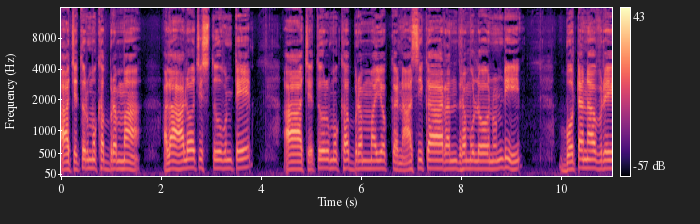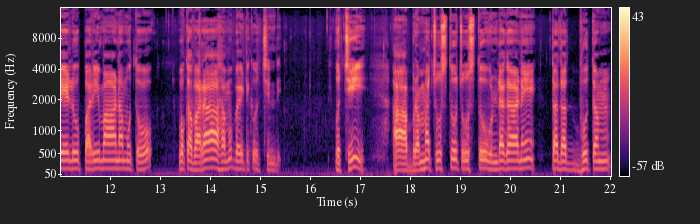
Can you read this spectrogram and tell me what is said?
ఆ చతుర్ముఖ బ్రహ్మ అలా ఆలోచిస్తూ ఉంటే ఆ చతుర్ముఖ బ్రహ్మ యొక్క నాసికారంధ్రములో నుండి బొటనవ్రేలు పరిమాణముతో ఒక వరాహము బయటికి వచ్చింది. వచ్చి ఆ బ్రహ్మ చూస్తూ చూస్తూ ఉండగానే తదద్భుతం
